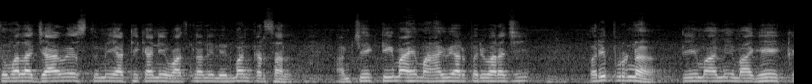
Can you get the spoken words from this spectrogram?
तुम्हाला ज्यावेळेस तुम्ही या ठिकाणी वाचनालय निर्माण करसाल आमची एक टीम आहे महाविहार परिवाराची. परिपूर्ण टीम आम्ही मागे एक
